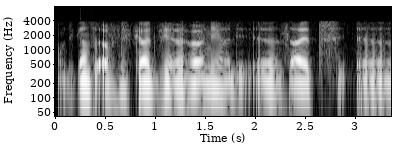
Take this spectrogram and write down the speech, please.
und die ganze Öffentlichkeit, wir hören ja äh, seit äh,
